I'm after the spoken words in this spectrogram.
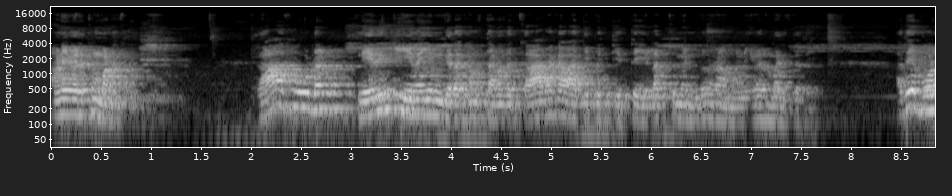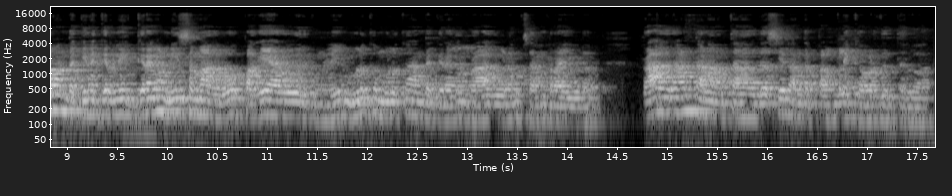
அனைவருக்கும் வணக்கம். ராகுவுடன் நெருங்கி இணையும் கிரகம் தனது காரக ஆதிபத்தியத்தை இழக்கும் என்பது நாம் அனைவரும் அறிந்தது. அதே போல அந்த கிர- கிரகம் நீசமாகவோ பகையாகவோ இருக்கும் நிலையில் முழுக்க முழுக்க அந்த கிரகம் ராகுவிடம் சரண்டராகிவிடும் ராகுதான் தனது தனது தசையில் அந்த பலன்களை கவர்ந்து தருவார்.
